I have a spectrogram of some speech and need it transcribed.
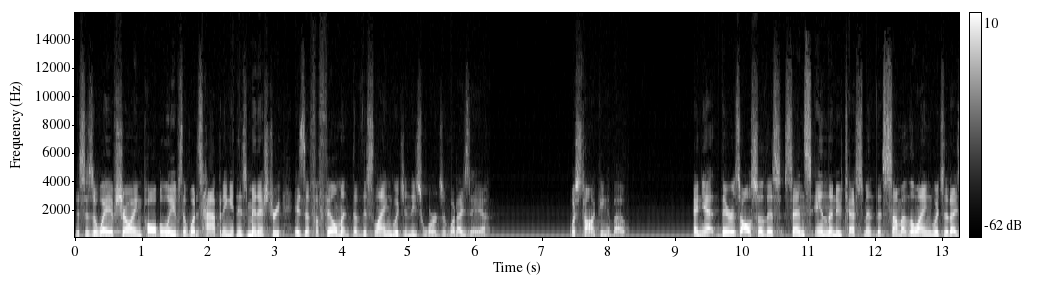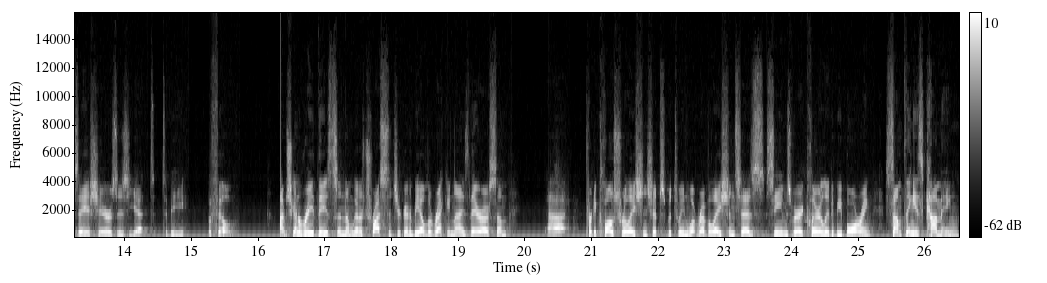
This is a way of showing Paul believes that what is happening in his ministry is a fulfillment of this language and these words of what Isaiah was talking about. And yet, there is also this sense in the New Testament that some of the language that Isaiah shares is yet to be fulfilled. I'm just going to read these, and I'm going to trust that you're going to be able to recognize there are some uh, pretty close relationships between what Revelation says, seems very clearly to be boring. Something is coming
